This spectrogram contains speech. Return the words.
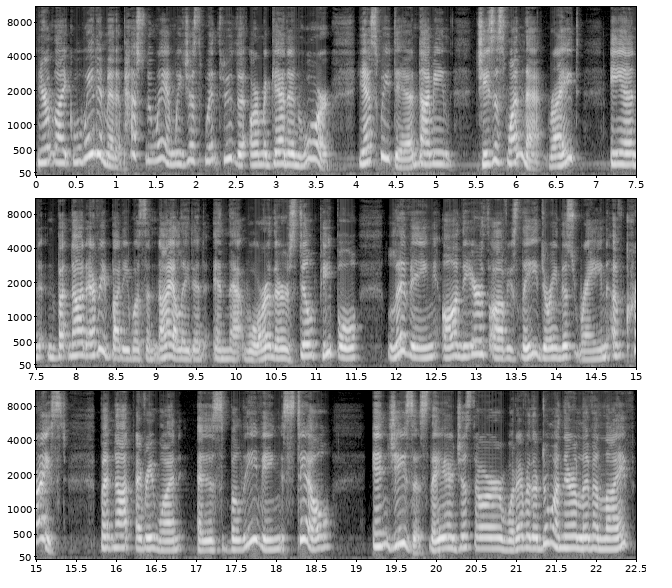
You're like, well, wait a minute, Pastor Luann, we just went through the Armageddon War. Yes, we did. I mean, Jesus won that, right? And but not everybody was annihilated in that war. There are still people living on the earth, obviously, during this reign of Christ. But not everyone is believing still in Jesus. They are just are whatever they're doing, they're living life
